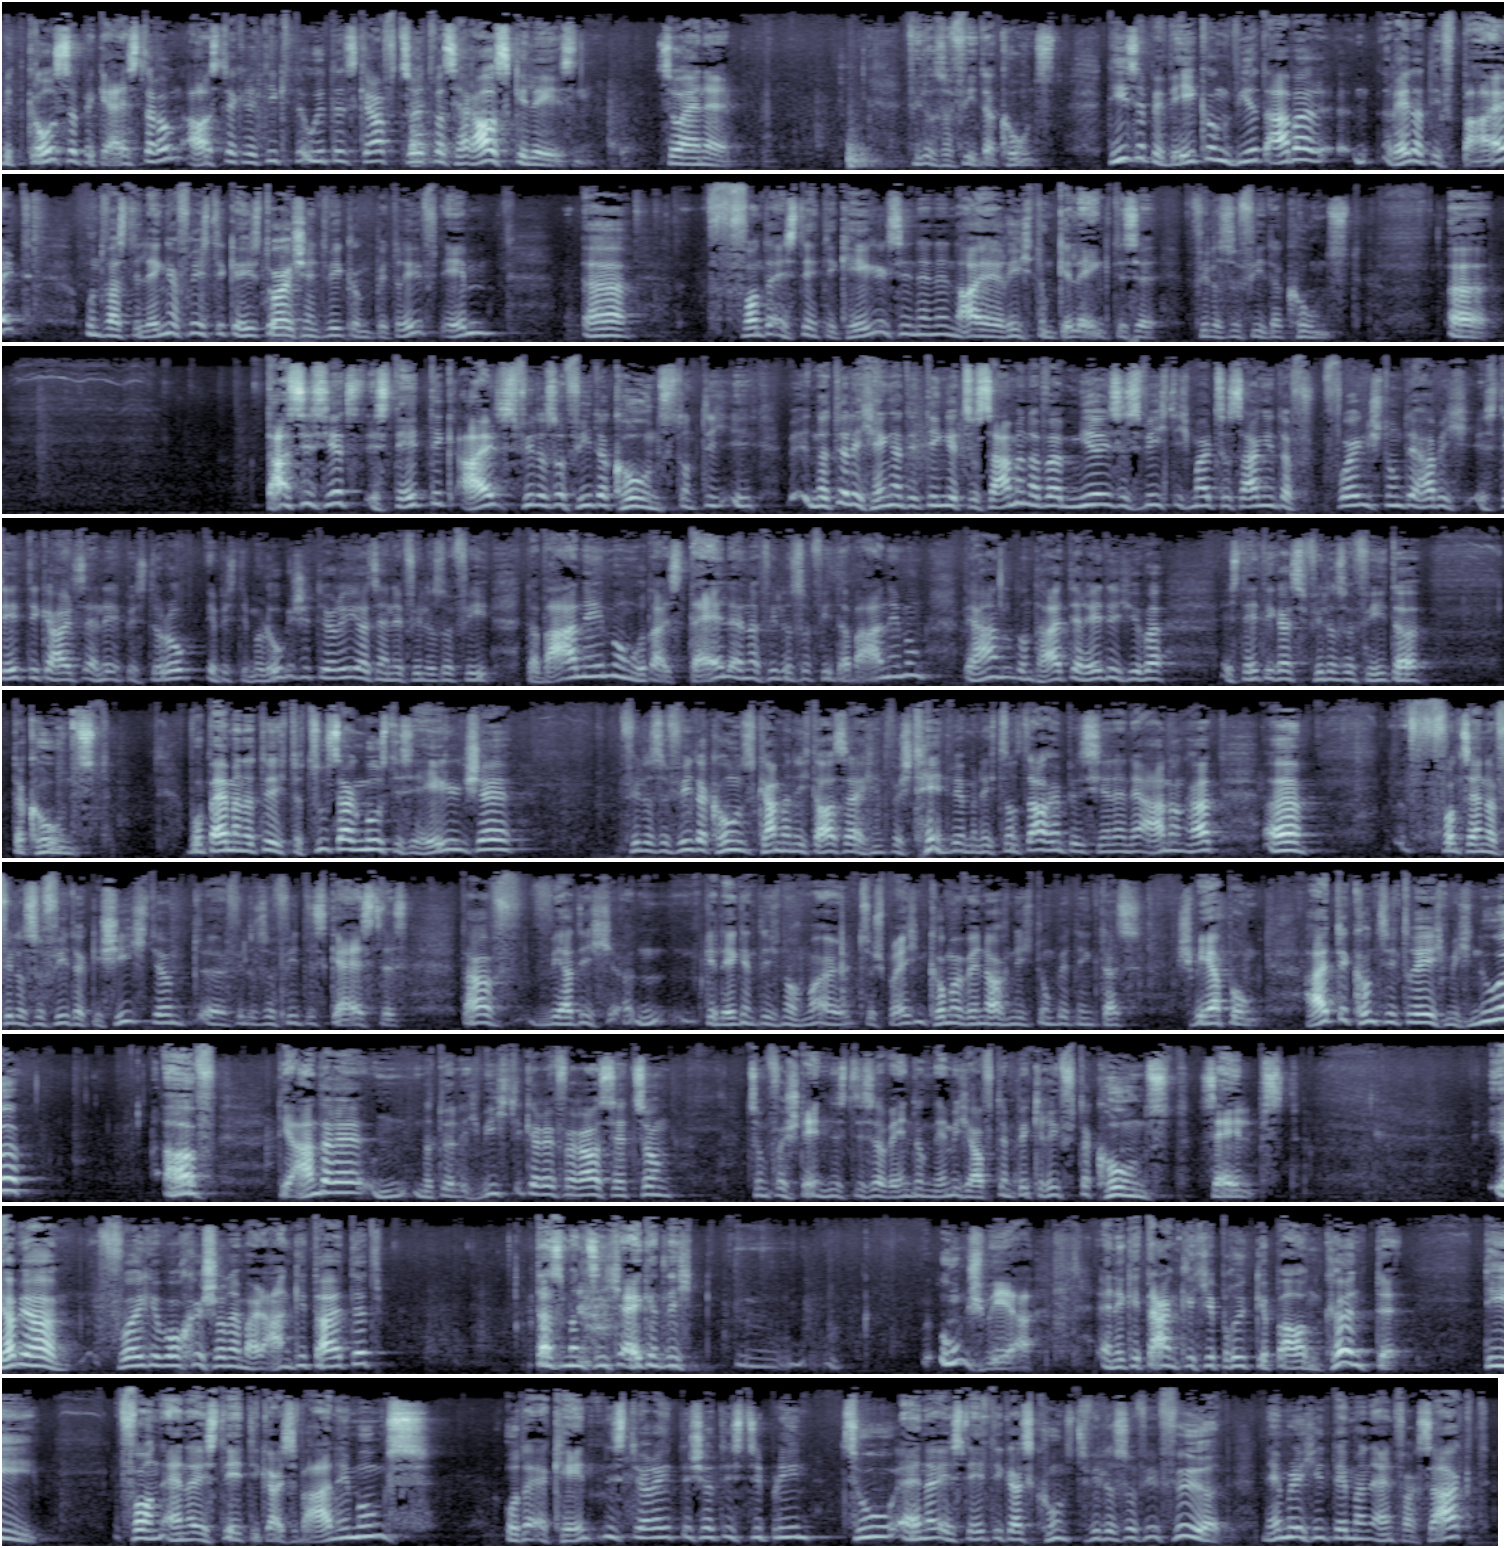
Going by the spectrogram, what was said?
mit großer Begeisterung aus der Kritik der Urteilskraft so etwas herausgelesen, so eine Philosophie der Kunst. Diese Bewegung wird aber relativ bald und was die längerfristige historische Entwicklung betrifft, eben äh, von der Ästhetik Hegels in eine neue Richtung gelenkt, diese Philosophie der Kunst. Äh, das ist jetzt Ästhetik als Philosophie der Kunst. Und ich, ich, natürlich hängen die Dinge zusammen, aber mir ist es wichtig, mal zu sagen, in der vorigen Stunde habe ich Ästhetik als eine epistemologische Theorie, als eine Philosophie der Wahrnehmung oder als Teil einer Philosophie der Wahrnehmung behandelt. Und heute rede ich über Ästhetik als Philosophie der, der Kunst. Wobei man natürlich dazu sagen muss, diese Hegelsche Philosophie der Kunst kann man nicht ausreichend verstehen, wenn man nicht sonst auch ein bisschen eine Ahnung hat äh, von seiner Philosophie der Geschichte und äh, Philosophie des Geistes. Darauf werde ich äh, gelegentlich nochmal zu sprechen kommen, wenn auch nicht unbedingt als Schwerpunkt. Heute konzentriere ich mich nur auf die andere natürlich wichtigere Voraussetzung zum Verständnis dieser Wendung, nämlich auf den Begriff der Kunst selbst. Ich habe ja vorige Woche schon einmal angedeutet, dass man sich eigentlich mm, unschwer eine gedankliche Brücke bauen könnte, die von einer Ästhetik als Wahrnehmungs- oder erkenntnistheoretischer Disziplin zu einer Ästhetik als Kunstphilosophie führt. Nämlich indem man einfach sagt,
